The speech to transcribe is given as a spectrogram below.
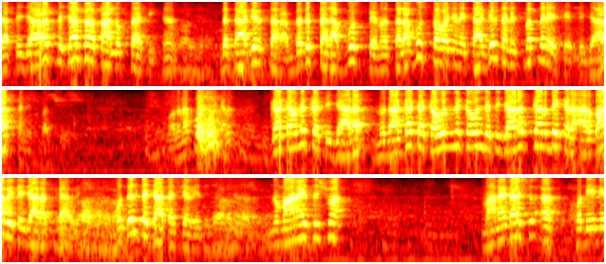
دا تجارت د چا سره تعلق ساتي د تاجر سره د د تلبس ته نو تلبس ته وجه نه تاجر ته نسبت نه راشي تجارت ته نسبت شي مولانا پوه کنه ګټه نه کړ تجارت نو دا ګټه کول نه کول د تجارت کار دی کړه ارباب تجارت کار دی خو دلته چاته شوی نو معنی څه شو معنی دا شو خو دې نه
